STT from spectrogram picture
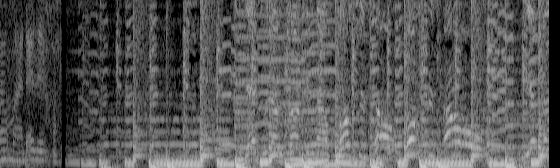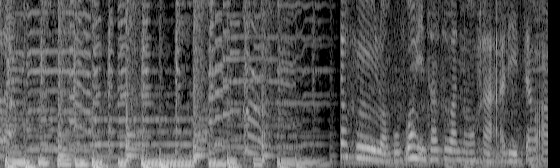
มากมายได้เลยค่ะ That's what I'm talking about. Bump this home, bump this home. Yeah, brother. ก็คือหลวงปู่ฟ่วงอินทสวรรณโนค่ะ อดีตเจ้าอา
